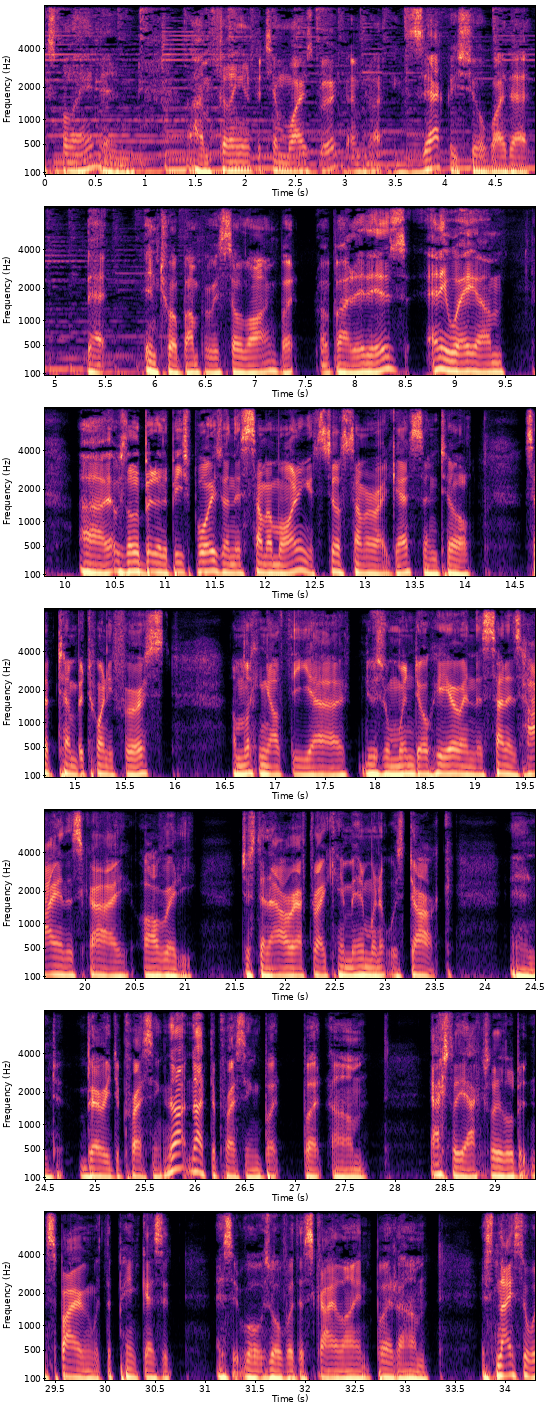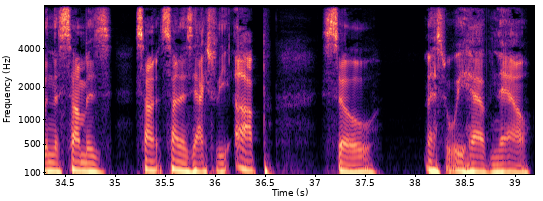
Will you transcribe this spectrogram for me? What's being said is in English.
Jack Spillane, and I'm filling in for Tim Weisberg. I'm not exactly sure why that that intro bumper is so long, but but it is. Anyway, um, uh, was a little bit of the Beach Boys on this summer morning. It's still summer, I guess, until September 21st. I'm looking out the uh, newsroom window here, and the sun is high in the sky already. Just an hour after I came in, when it was dark and very depressing. Not not depressing, but but um, actually actually a little bit inspiring with the pink as it as it rolls over the skyline. But um, it's nicer when the sun is sun, sun is actually up. So that's what we have now.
